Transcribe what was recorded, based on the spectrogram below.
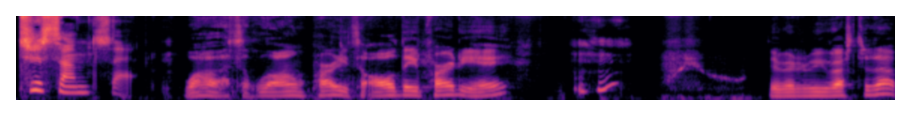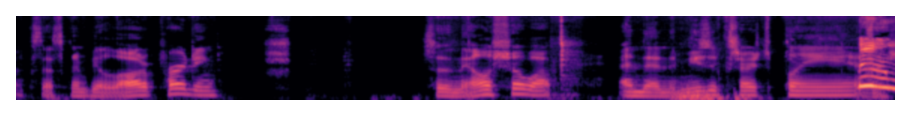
to sunset. Wow, that's a long party. It's an all day party, eh? Mhm. They better be rested up because that's going to be a lot of partying. So then they all show up, and then the music starts playing. Boom,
